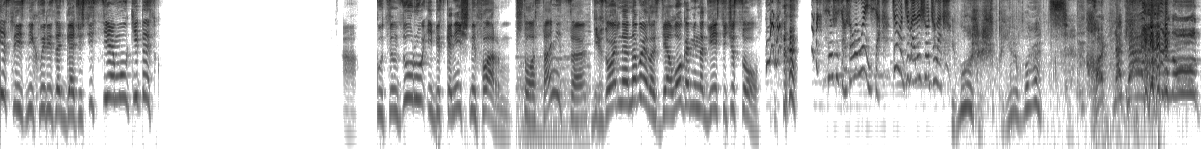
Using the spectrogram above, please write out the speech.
Если из них вырезать гачу-систему, китайскую Ага. Цензуру и бесконечный фарм. Что останется? Визуальная новелла с диалогами на 200 часов. Ты можешь прерваться. Хоть на пять минут!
